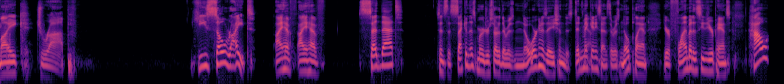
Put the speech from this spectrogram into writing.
Mic drop. He's so right. I have I have said that since the second this merger started. There was no organization. This didn't make Yeah. any sense. There was no plan. You're flying by the seat of your pants. How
